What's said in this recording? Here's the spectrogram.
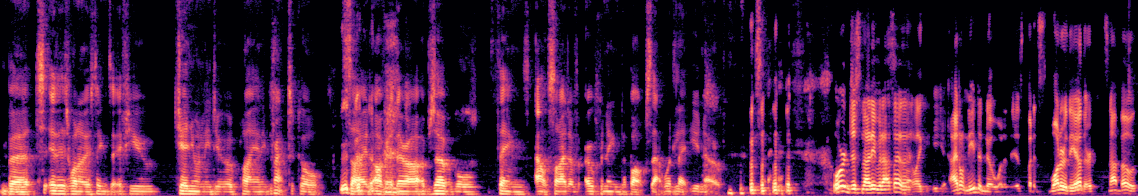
but it is one of those things that if you genuinely do apply any practical side of it, there are observable things outside of opening the box that would let you know. or just not even outside of that. Like I don't need to know what it is, but it's one or the other. It's not both.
